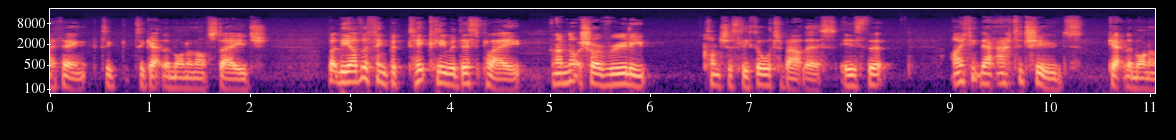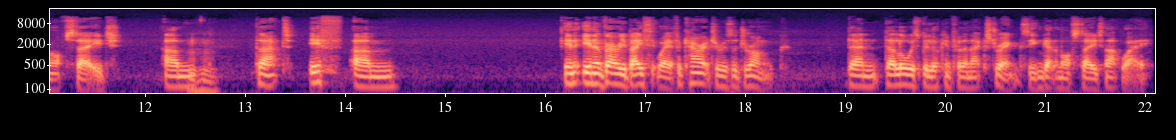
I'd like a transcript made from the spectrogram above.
I think to to get them on and off stage, but the other thing, particularly with this play, and I'm not sure I've really consciously thought about this, is that I think their attitudes get them on and off stage. Um, mm-hmm. That if, um, in in a very basic way, if a character is a drunk, then they'll always be looking for the next drink, so you can get them off stage that way.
